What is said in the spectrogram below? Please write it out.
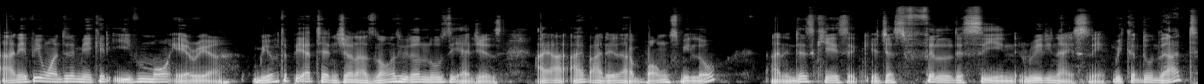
And if you wanted to make it even more area we have to pay attention. As long as we don't lose the edges I, I i've added a bounce below and in this case it, it just filled the scene really nicely. We could do that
